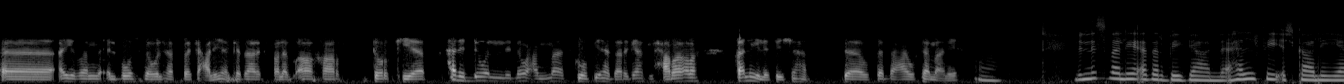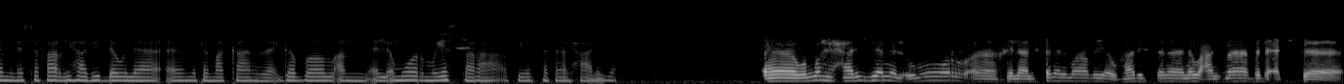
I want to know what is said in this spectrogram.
آه، أيضا البوسنة والهرسك عليها كذلك طلب آخر. تركيا هذه الدول اللي نوعا ما تكون فيها درجات الحرارة قليلة في شهر وسبعة وثمانية. بالنسبة لأذربيجان هل في إشكالية من السفر لهذه الدولة آه، مثل ما كان قبل أم الأمور ميسرة في الفترة الحالية؟ آه والله حاليا الأمور آه خلال السنة الماضية وهذه السنة نوعا ما بدأت آه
